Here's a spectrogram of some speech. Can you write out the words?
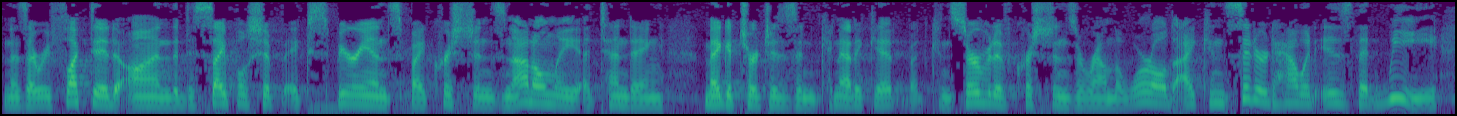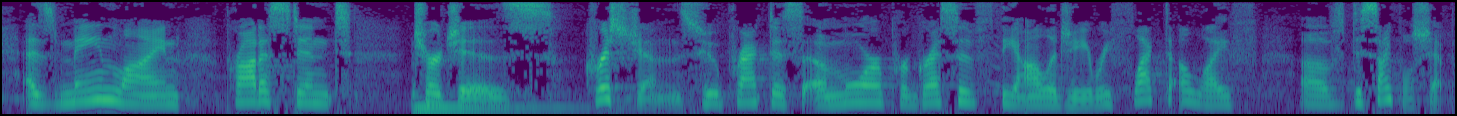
And as I reflected on the discipleship experience by Christians not only attending megachurches in Connecticut, but conservative Christians around the world, I considered how it is that we, as mainline Protestant churches, Christians who practice a more progressive theology reflect a life of discipleship,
